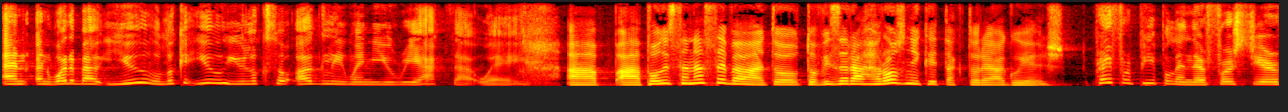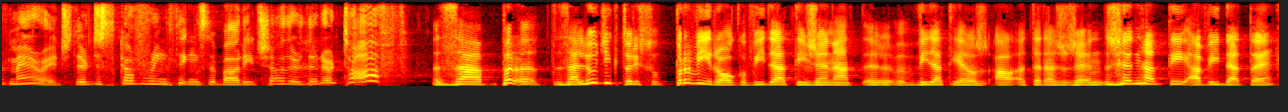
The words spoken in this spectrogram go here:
and, and what about you? Look at you. You look so ugly when you react that way. A, a pozri sa na seba, to, to vyzerá hrozne, keď takto reaguješ. Pray for people in their first year of marriage. They're discovering things about each other that are tough. Za, pr- za ľudí, ktorí sú prvý rok vydatí, žena, e, vydatí a, teda žen, ženatí a vydaté,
